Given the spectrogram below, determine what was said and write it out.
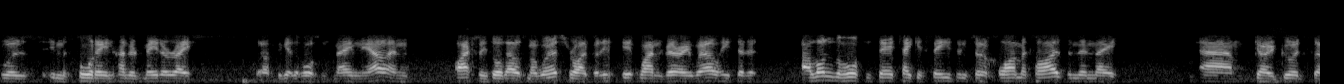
was in the 1400 metre race. I forget the horse's name now, and I actually thought that was my worst ride, but it, it won very well. He said it. A lot of the horses there take a season to acclimatise, and then they um, go good. So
